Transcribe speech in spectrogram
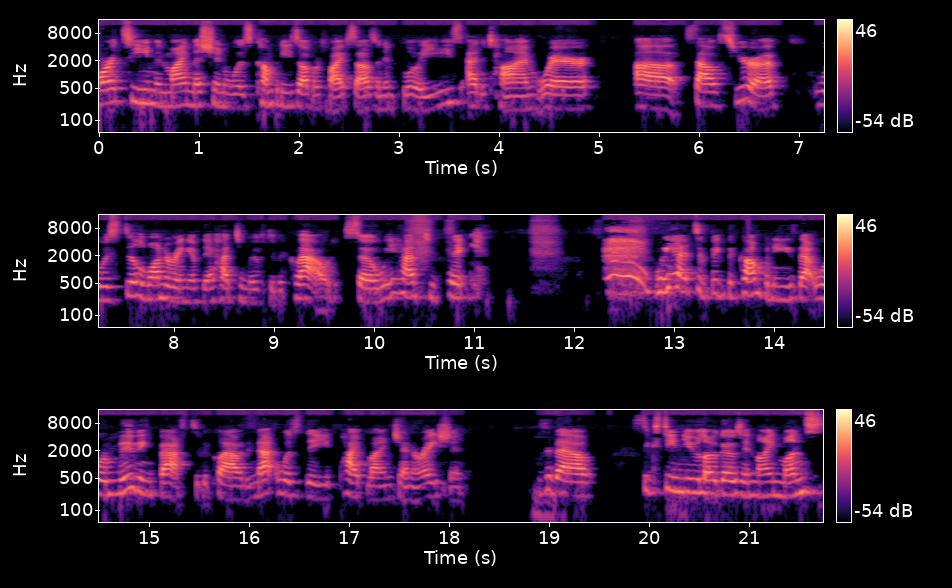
our team and my mission was companies over 5,000 employees at a time where uh, South Europe was still wondering if they had to move to the cloud. So we had to pick we had to pick the companies that were moving fast to the cloud, and that was the pipeline generation. It's about 16 new logos in nine months.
